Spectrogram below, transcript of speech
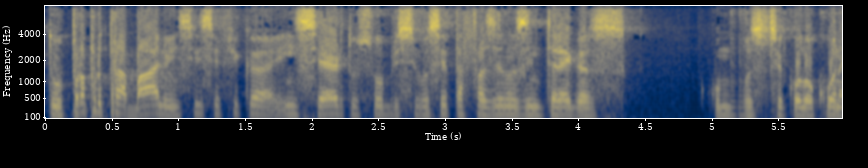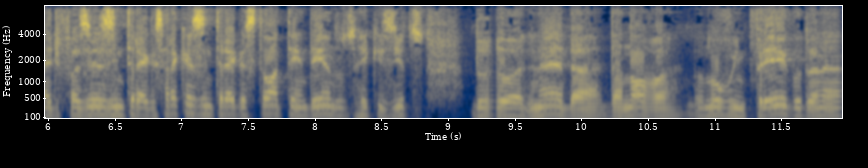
Do próprio trabalho em si, você fica incerto sobre se você está fazendo as entregas como você colocou, né, de fazer as entregas. Será que as entregas estão atendendo os requisitos do, do né, da, da, nova, do novo emprego, da, né,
